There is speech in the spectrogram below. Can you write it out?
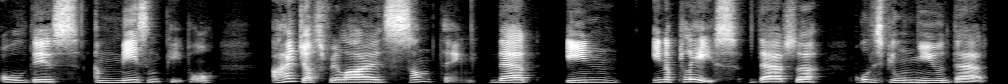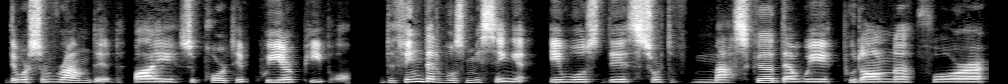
all these amazing people, I just realized something that in in a place that uh, all these people knew that they were surrounded by supportive queer people the thing that was missing it was this sort of mask that we put on for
